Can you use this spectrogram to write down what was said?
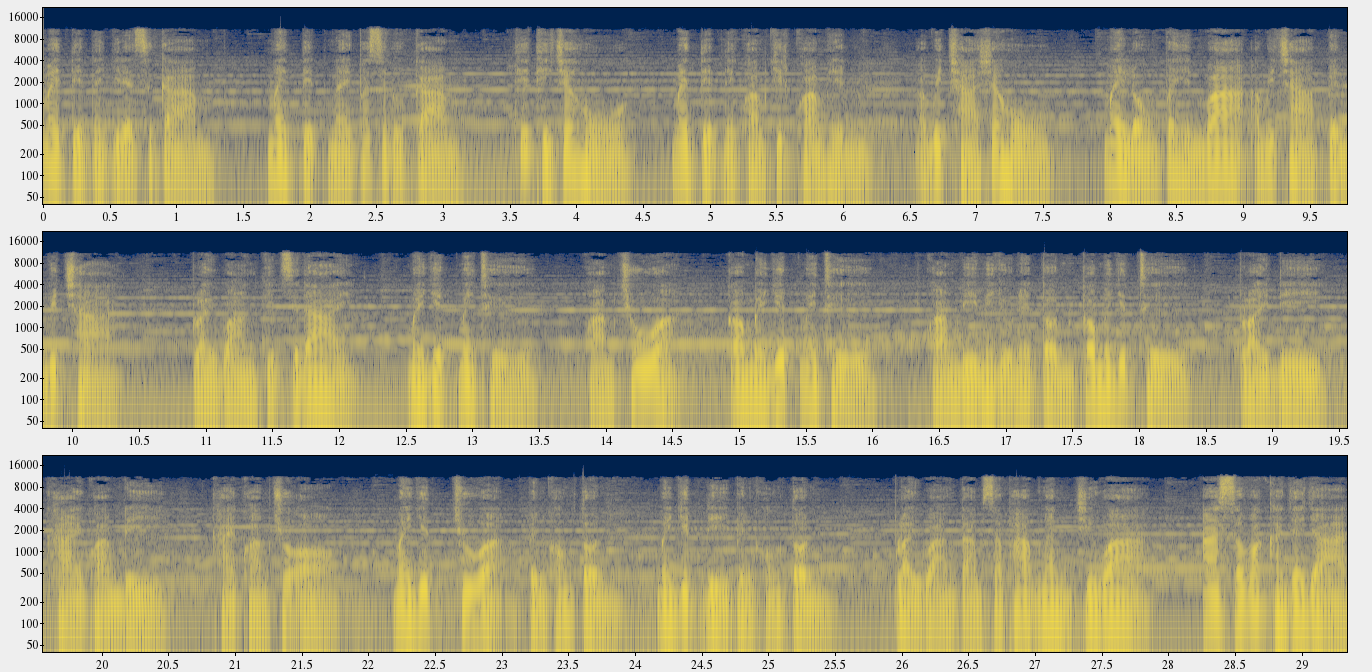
ไม่ติดในกิเลสกาม ไม่ติดในพัสดุกาม ทิฏฐิชโห ไม่ติดในความคิดความเห็น อวิชชาชโห ไม่หลงไปเห็นว่าอวิชชาเป็นวิชา ปล่อยวางจิตเสียได้ ไม่ยึดไม่ถือ ความชั่วก็ไม่ยึดไม่ถือ ความดีมีอยู่ในตนก็ไม่ยึดถือ ปล่อยดีคายความดีคายความชั่วออก ไม่ยึดชั่วเป็นของตน ไม่ยึดดีเป็นของตน ปล่อยวางตามสภาพนั่นชื่อว่า อาสวัคขยญาณ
